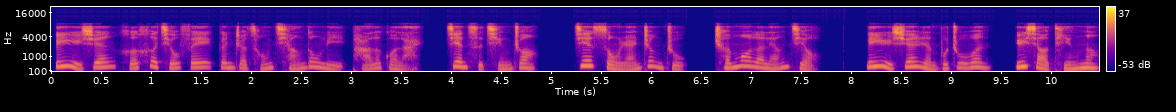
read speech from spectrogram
李宇轩和贺秋飞跟着从墙洞里爬了过来，见此情状，皆悚然怔住，沉默了良久。李宇轩忍不住问：“于小婷呢？”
